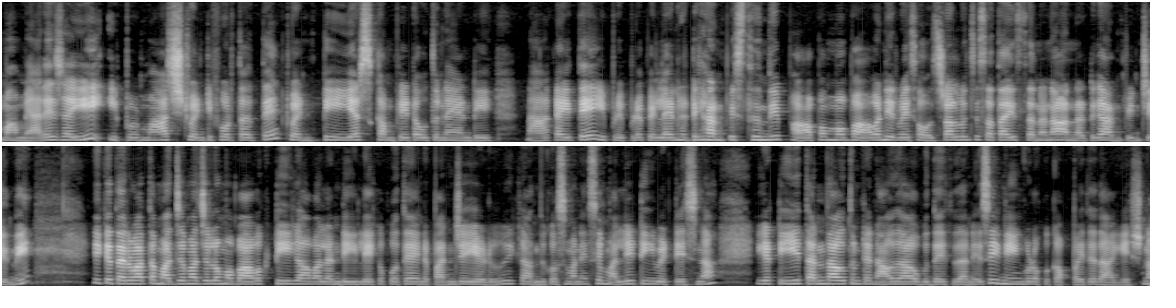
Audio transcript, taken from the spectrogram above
మా మ్యారేజ్ అయ్యి ఇప్పుడు మార్చ్ ట్వంటీ ఫోర్త్ అయితే ట్వంటీ ఇయర్స్ కంప్లీట్ అవుతున్నాయండి. నాకైతే ఇప్పుడిప్పుడే పెళ్ళైనట్టుగా అనిపిస్తుంది. పాపం మా బావని ఇరవై సంవత్సరాల నుంచి సతాయిస్తానా అన్నట్టుగా అనిపించింది. ఇక తర్వాత మధ్య మధ్యలో మా బావకు టీ కావాలండి లేకపోతే ఆయన పని చేయడు ఇక అందుకోసం అనేసి మళ్ళీ టీ పెట్టేసిన. ఇక టీ తను తాగుతుంటే నాకు తాగబుద్ధి అవుతుంది అనేసి నేను కూడా ఒక కప్ అయితే తాగేసిన.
